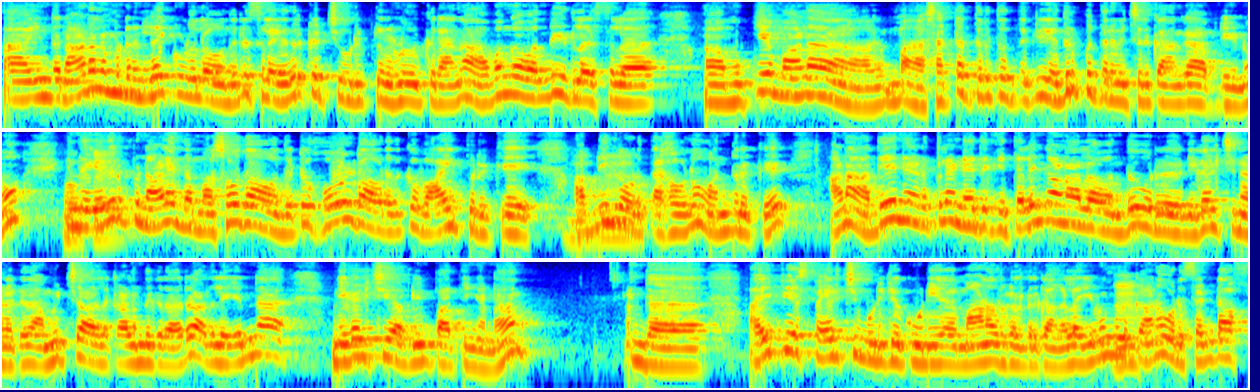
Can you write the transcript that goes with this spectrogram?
அஹ், இந்த நாடாளுமன்ற நிலைக்குழுல வந்துட்டு சில எதிர்க்கட்சி உறுப்பினர்கள் இருக்கிறாங்க. அவங்க வந்து இதுல சில முக்கியமான சட்ட திருத்தத்துக்கு எதிர்ப்பு தெரிவிச்சிருக்காங்க அப்படின்னும் இந்த எதிர்ப்புனால இந்த மசோதா வந்துட்டு ஹோல்ட் ஆகுறதுக்கு வாய்ப்பு இருக்கு அப்படிங்கிற ஒரு தகவலும் வந்திருக்கு. ஆனா அதே நேரத்துல நேற்றுக்கு தெலுங்கானால வந்து ஒரு நிகழ்ச்சி நடக்குது. அமித்ஷா அதுல கலந்துக்கிறாரு. அதுல என்ன நிகழ்ச்சி அப்படின்னு பாத்தீங்கன்னா இந்த ஐபிஎஸ் பயிற்சி முடிக்கக்கூடிய மாணவர்கள் இருக்காங்கல்ல இவங்களுக்கான ஒரு சென்ட் ஆஃப்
